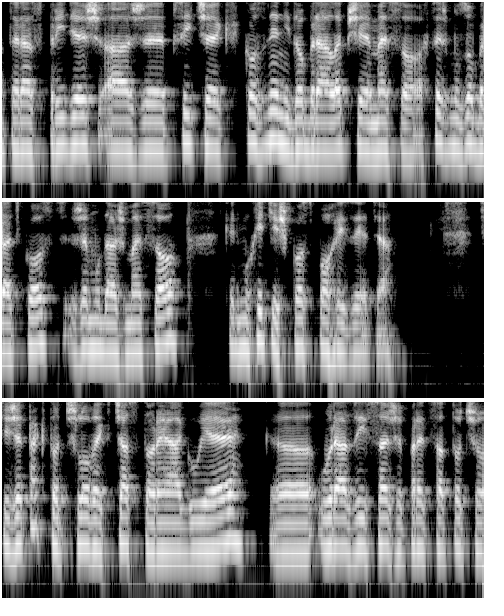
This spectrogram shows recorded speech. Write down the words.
A teraz prídeš a že psíček, kosť není dobrá, lepšie je meso. A chceš mu zobrať kosť, že mu dáš meso, keď mu chytíš kosť, pohryzie ťa. Čiže takto človek často reaguje, urazí sa, že predsa to, čo,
